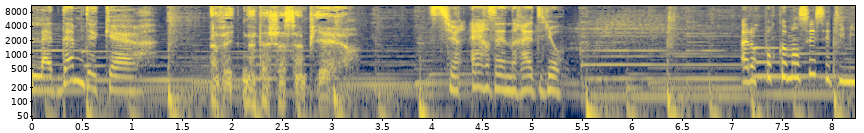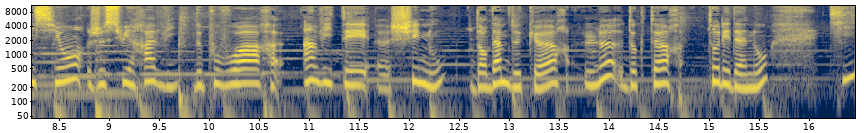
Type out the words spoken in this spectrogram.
La Dame de cœur. Avec Natacha Saint-Pierre. Sur RZN Radio. Alors pour commencer cette émission, je suis ravie de pouvoir inviter euh, chez nous, dans Dame de cœur, le docteur Toledano, qui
